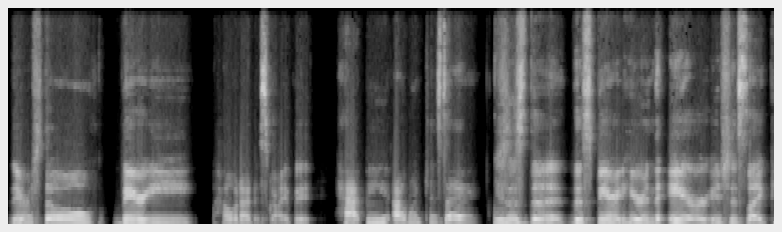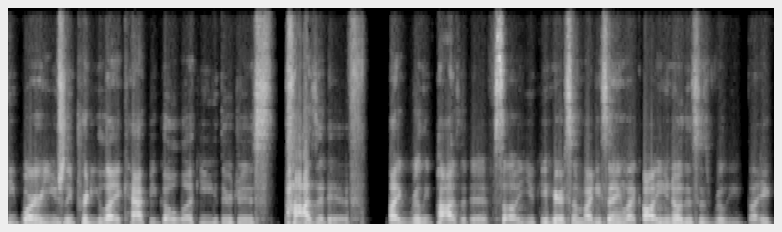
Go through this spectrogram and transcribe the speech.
they're still very, how would I describe it? happy i want to say this is the the spirit here in the air is just like people are usually pretty like happy go lucky they're just positive like really positive. So you could hear somebody saying like, "Oh, you know, this is really like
